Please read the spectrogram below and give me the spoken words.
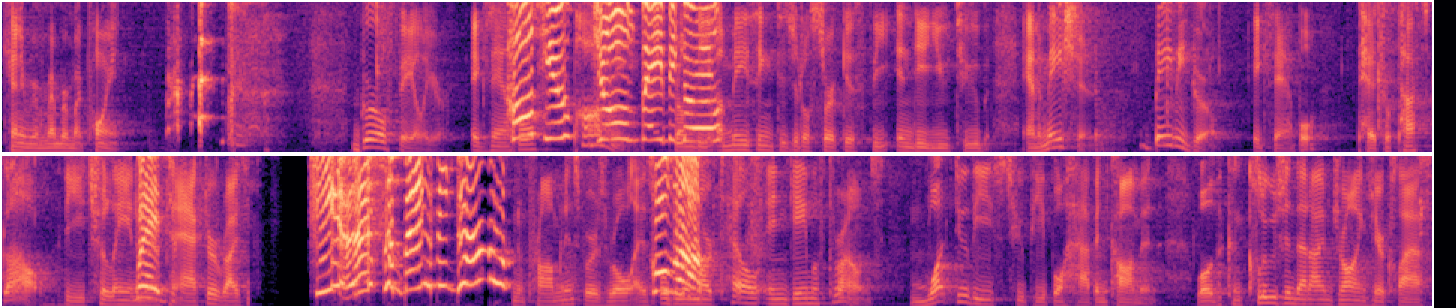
can't even remember my point. Girl failure. Example. Told you, Polly Jules, baby from girl. The amazing digital circus, the indie YouTube animation. Baby girl. Example. Pedro Pascal, the Chilean American actor rising He is a baby girl! into prominence for his role as Hold Oberyn. Martell in Game of Thrones. What do these two people have in common? Well, the conclusion that I'm drawing here, class,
